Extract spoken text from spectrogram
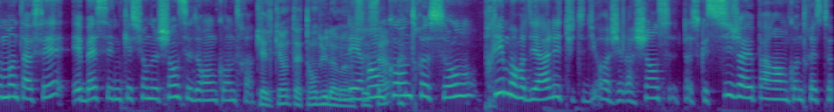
Comment t'as fait? Eh ben, c'est une question de chance et de rencontre. Quelqu'un t'a tendu la main. Les rencontres sont primordiales et tu te dis, oh, j'ai la chance parce que si j'avais pas rencontré cette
